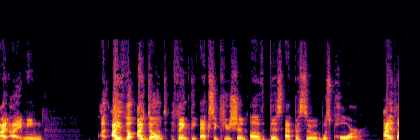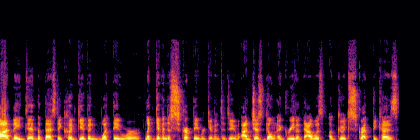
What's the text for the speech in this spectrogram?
I, I mean, I, I, th- I don't think the execution of this episode was poor. I thought they did the best they could given what they were like given the script they were given to do. I just don't agree that that was a good script because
